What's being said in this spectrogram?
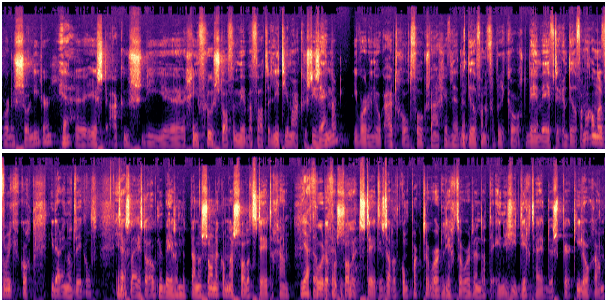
worden solider. Ja. De eerste accu's die eh, geen vloeistoffen meer bevatten, lithium-accu's, die zijn er. Die worden nu ook uitgerold. Volkswagen heeft net een deel van een fabriek gekocht. BMW heeft er een deel van een andere fabriek gekocht die daarin ontwikkelt. Ja. Tesla is er ook mee bezig met Panasonic om naar solid state te gaan. Ja, het voordeel van solid state is dat het compacter wordt, lichter wordt en dat de energiedichtheid dus per kilogram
